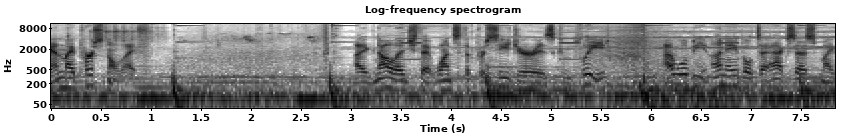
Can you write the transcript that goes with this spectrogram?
and my personal life. I acknowledge that once the procedure is complete, I will be unable to access my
